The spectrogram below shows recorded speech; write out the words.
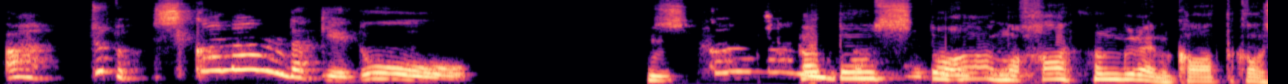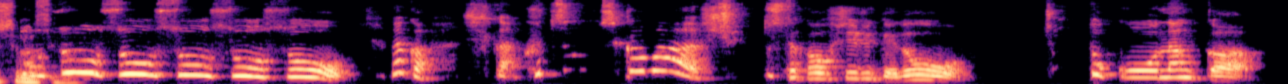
あ、ちょっと鹿なんだけど、うん鹿なんだけ鹿とあの、半々ぐらいの変わった顔してますよ。そうそうそうそうそう。なんか、鹿、普通の鹿はシュッとした顔してるけど、ちょっとこうなんか、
